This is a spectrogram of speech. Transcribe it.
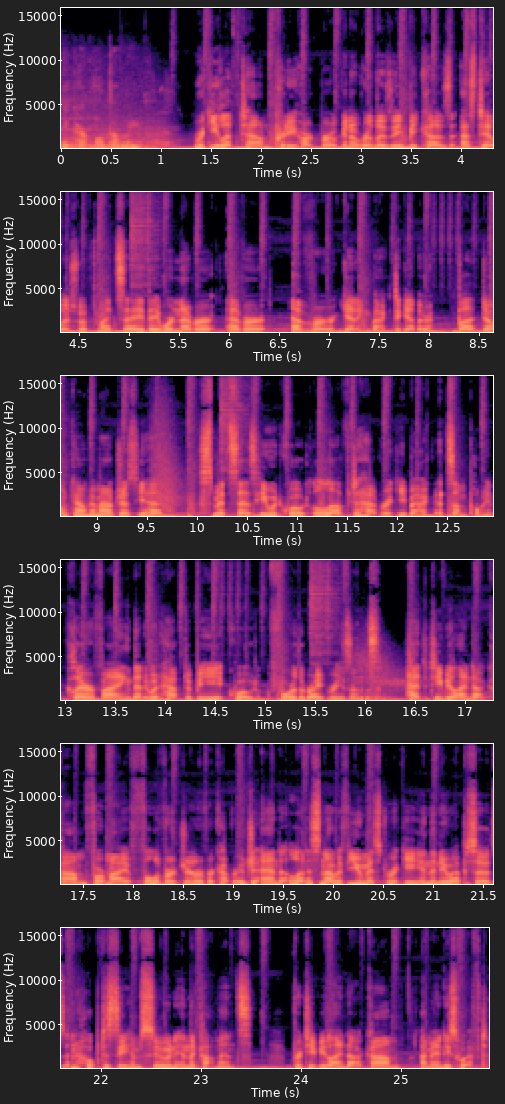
Be careful, dummy. Ricky left town pretty heartbroken over Lizzie because, as Taylor Swift might say, they were never, ever, ever getting back together. But don't count him out just yet. Smith says he would, quote, love to have Ricky back at some point, clarifying that it would have to be, quote, for the right reasons. Head to TVLine.com for my full Virgin River coverage and let us know if you missed Ricky in the new episodes and hope to see him soon in the comments. For TVLine.com, I'm Andy Swift.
